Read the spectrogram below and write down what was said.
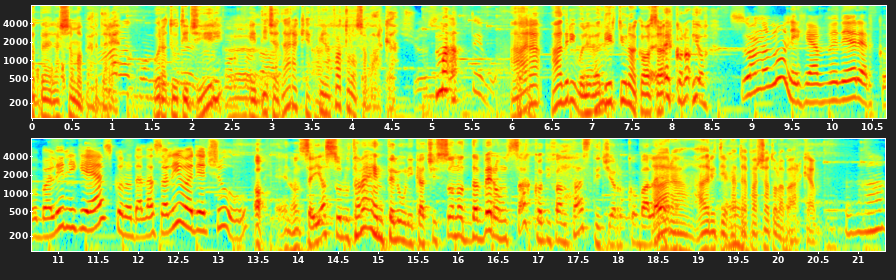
Vabbè, lasciamo perdere. Ora tu ti giri e dici ad Ara che ha appena fatto la sua barca. Ma Ara, Adri voleva dirti una cosa. ecco, no, io. Sono l'unica a vedere arcobaleni che escono dalla saliva di Chu. Oh, e non sei assolutamente l'unica, ci sono davvero un sacco di fantastici arcobaleni. Ara, Adri ti ha catafasciato la barca. La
